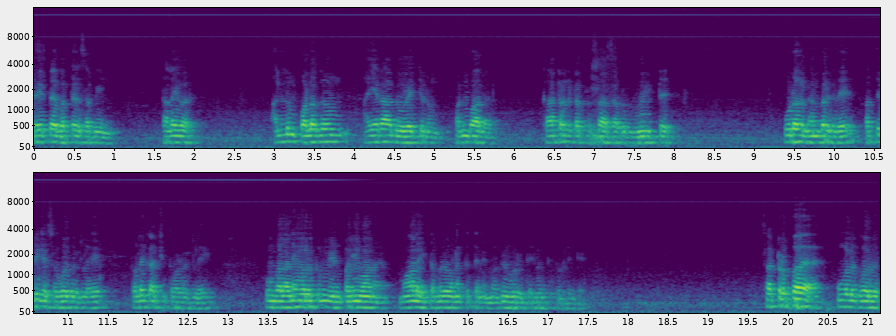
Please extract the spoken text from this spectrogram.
திரைப்பட வர்த்தக சபையின் தலைவர் அல்லும் பழகும் அயராது உழைத்திடும் பண்பாளர் காற்றகட்ட பிரசாத் அவர்கள் உள்ளிட்டு ஊடக நண்பர்களே பத்திரிகை சகோதரர்களே தொலைக்காட்சி தோழர்களே உங்கள் அனைவருக்கும் என் பணிவான மாலை தமிழ் வணக்கத்தினை மகிழ்வோடு தெரிவித்துக் கொள்கின்றேன். சற்றப்ப உங்களுக்கு ஒரு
